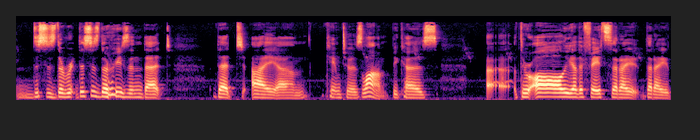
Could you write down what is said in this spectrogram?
this is the this is the reason that that I um, came to Islam because uh, through all the other faiths that I that I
